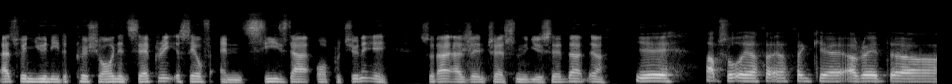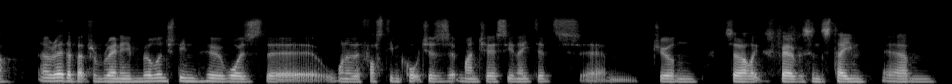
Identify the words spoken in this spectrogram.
That's when you need to push on and separate yourself and seize that opportunity. So that is interesting that you said that there. Yeah, absolutely. I, th- I think uh, I read uh, I read a bit from René Meulensteen, who was the one of the first team coaches at Manchester United um, during Sir Alex Ferguson's time. Um,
